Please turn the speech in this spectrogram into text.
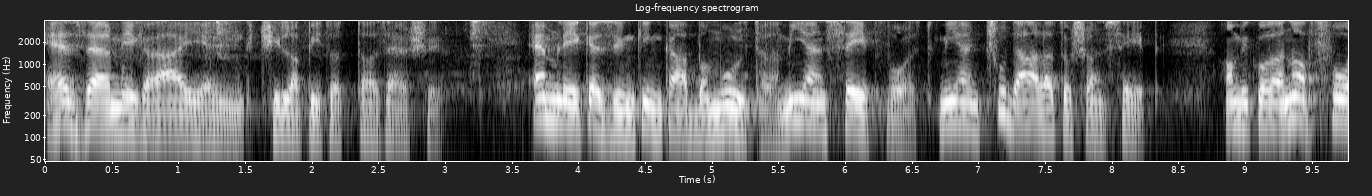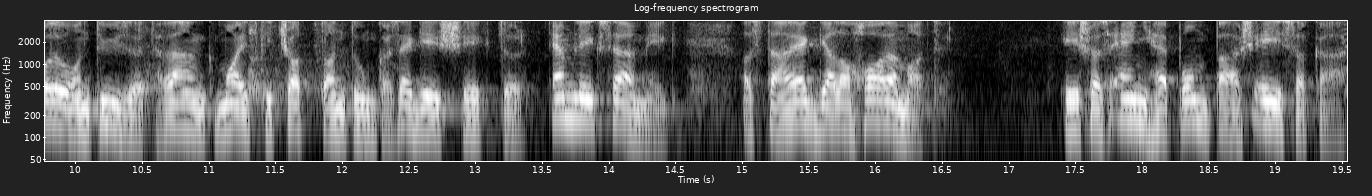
Ezzel még ráérünk, csillapította az első. Emlékezzünk inkább a múltra, milyen szép volt, milyen csodálatosan szép, amikor a nap forrón tűzött ránk, majd ki csattantunk az egészségtől. Emlékszel még? Aztán reggel a harmat, és az enyhe pompás éjszakák.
